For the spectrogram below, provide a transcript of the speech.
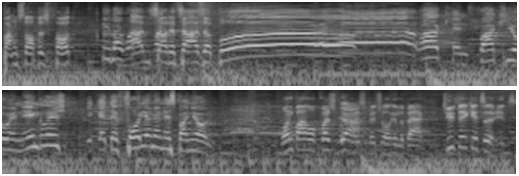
bounced off his foot. Hand sanitizer, boy! Fuck and fuck you in English y que te follen en español. One final question for Bryce Mitchell in the back. Do you think it's a it's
